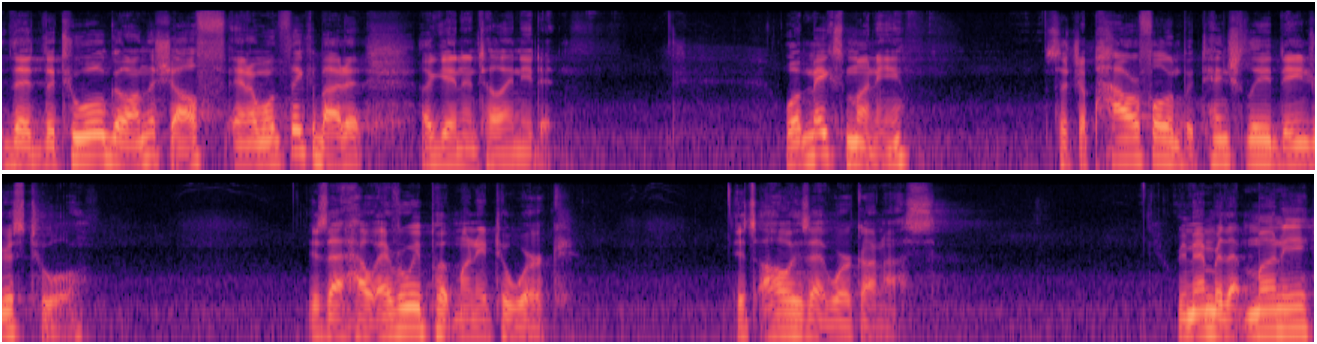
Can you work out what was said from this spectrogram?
the, the tool will go on the shelf, and I won't think about it again until I need it. What makes money such a powerful and potentially dangerous tool is that however we put money to work, it's always at work on us. Remember that money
